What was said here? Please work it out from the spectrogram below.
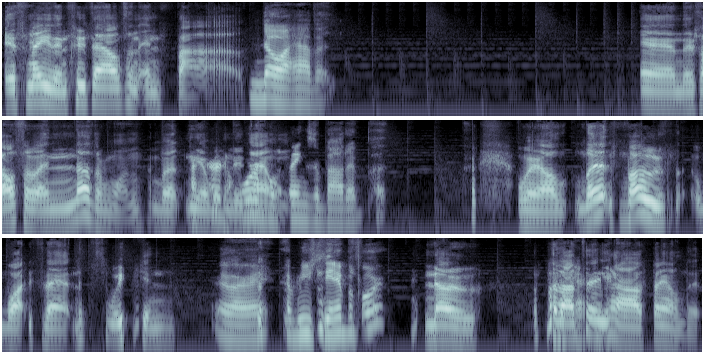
it's made in 2005, no, I haven't. And there's also another one, but yeah, we can do that one. things about it, but Well, let's both watch that this week and all right. Have you seen it before? no, but I'll tell you how I found it.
